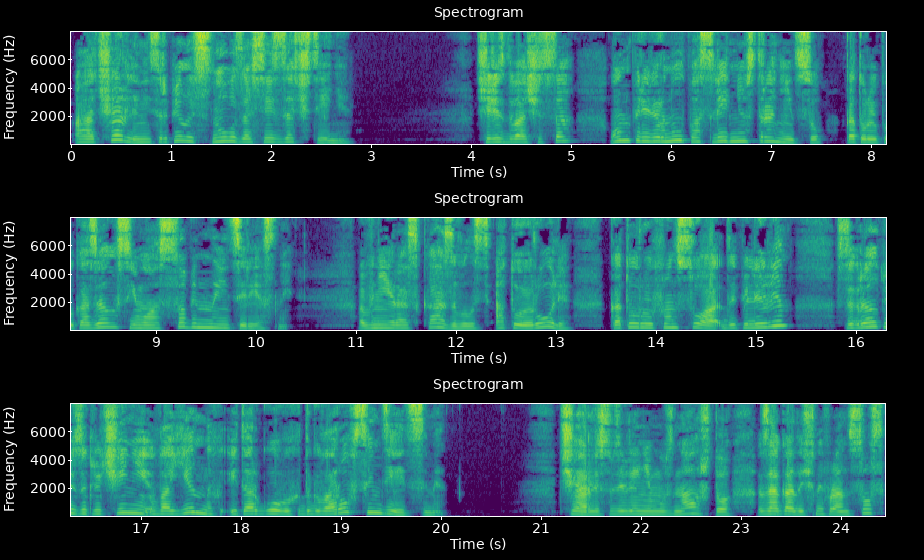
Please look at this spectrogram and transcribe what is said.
а Чарли не терпелось снова засесть за чтение. Через два часа он перевернул последнюю страницу, которая показалась ему особенно интересной. В ней рассказывалось о той роли, которую Франсуа де Пелерин сыграл при заключении военных и торговых договоров с индейцами — Чарли с удивлением узнал, что загадочный француз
